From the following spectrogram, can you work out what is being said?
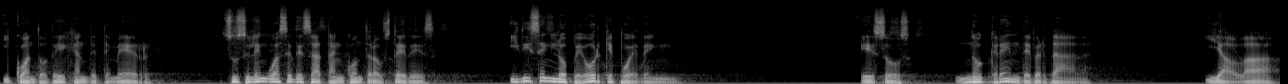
Y cuando dejan de temer, sus lenguas se desatan contra ustedes y dicen lo peor que pueden. Esos no creen de verdad. Y Allah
